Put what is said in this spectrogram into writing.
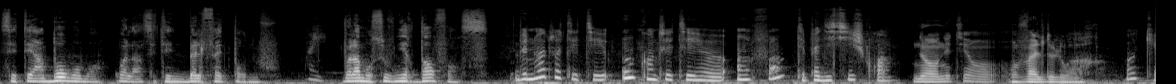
c'était un bon moment. Voilà, c'était une belle fête pour nous. Oui. Voilà mon souvenir d'enfance. Benoît, toi, t'étais où quand t'étais euh, enfant? T'es pas d'ici, je crois. Non, on était en, en Val-de-Loire. Ok.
